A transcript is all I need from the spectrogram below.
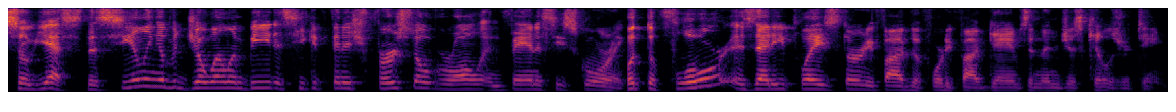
So, yes, the ceiling of a Joel Embiid is he could finish first overall in fantasy scoring. But the floor is that he plays 35 to 45 games and then just kills your team.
